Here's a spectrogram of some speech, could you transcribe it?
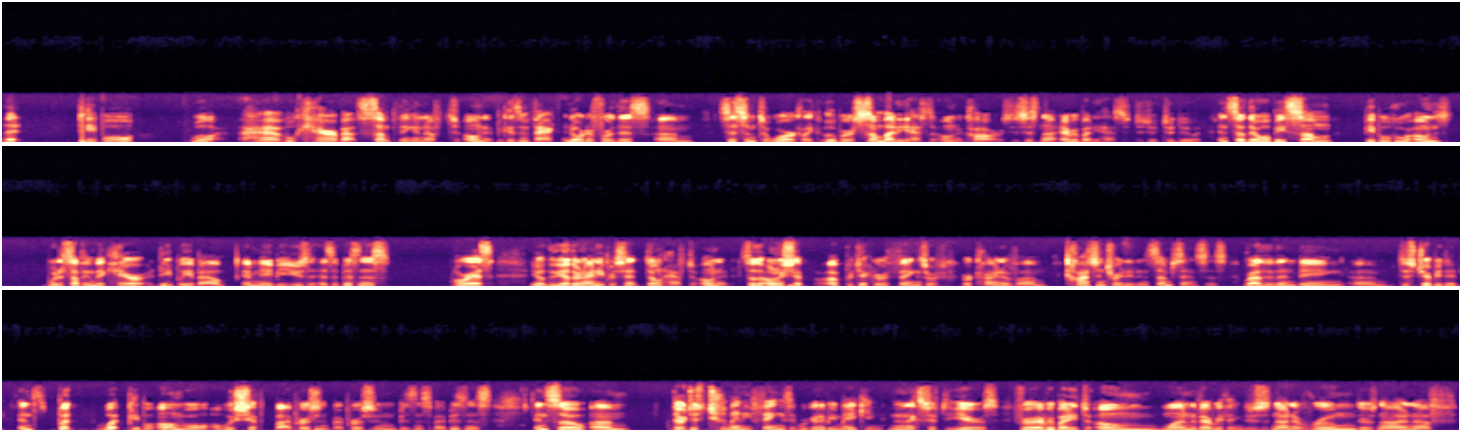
that people will have will care about something enough to own it because in fact in order for this um, system to work, like Uber, somebody has to own the cars. It's just not everybody has to, to, to do it. And so there will be some people who own what is something they care deeply about and maybe use it as a business, whereas you know the other 90% don't have to own it. So the ownership of particular things are, are kind of um, concentrated in some senses rather than being um, distributed. And but what people own will always shift by person by person, business by business, and so. Um, there are just too many things that we're going to be making in the next 50 years for everybody to own one of everything. There's just not enough room. There's not enough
